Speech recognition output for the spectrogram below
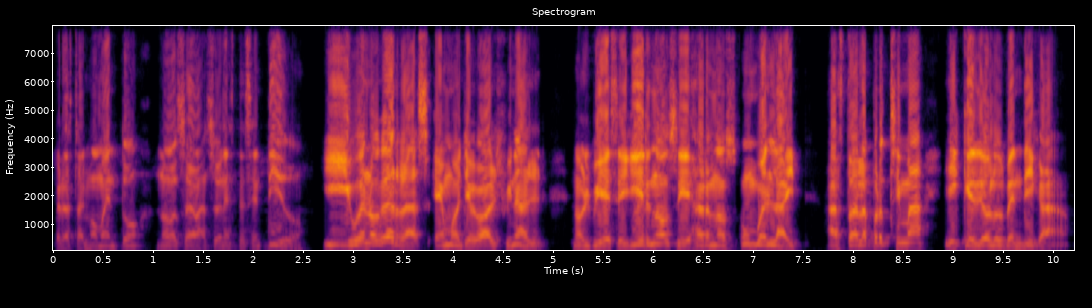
pero hasta el momento no se avanzó en este sentido. Y bueno, guerras, hemos llegado al final. No olvides seguirnos y dejarnos un buen like. Hasta la próxima y que Dios los bendiga.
